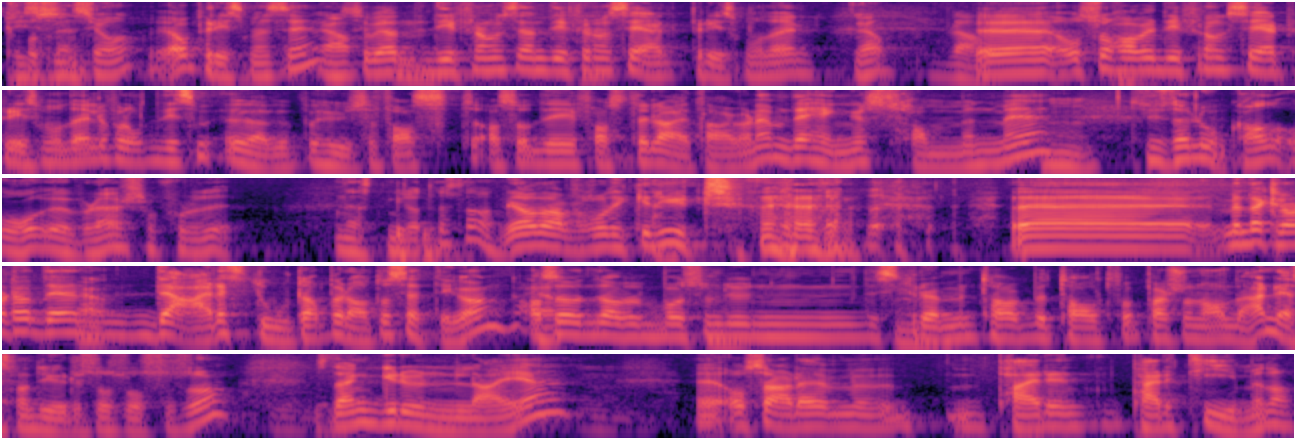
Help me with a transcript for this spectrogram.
Prismessig òg. Ja, prismessig. Ja. Så vi har differens, en differensiert prismodell. Ja. Eh, og så har vi differensiert prismodell i forhold til de som øver på huset fast. Altså de faste leietakerne. Men det henger sammen med Så hvis du er lokal og øver der, så får du det nesten gratis, da. Ja, det er i hvert fall ikke dyrt. uh, Men det er klart at det, det er et stort apparat å sette i gang. Altså, da, som du, strømmen tar betalt for personal. Det er det som er dyrest hos oss også. Så det er en grunnleie, og så er det per, per time. da.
